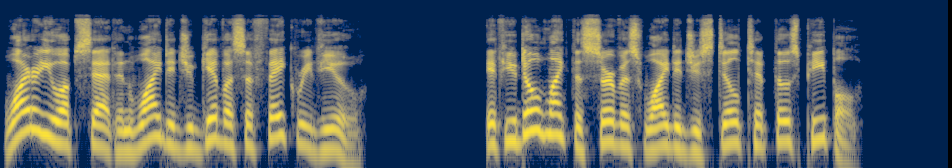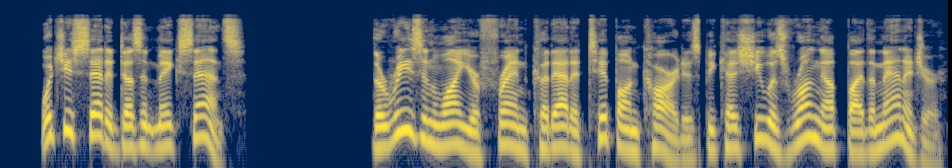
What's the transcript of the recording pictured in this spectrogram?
Why are you upset and why did you give us a fake review? If you don't like the service, why did you still tip those people? What you said it doesn't make sense. The reason why your friend could add a tip on card is because she was rung up by the manager.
